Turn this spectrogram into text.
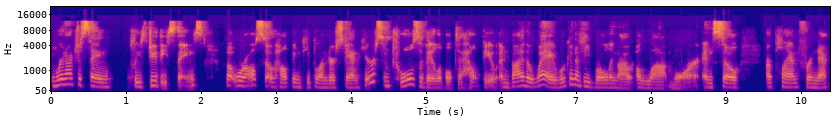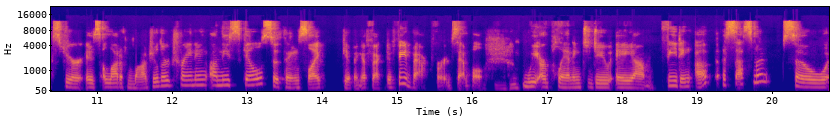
we're not just saying please do these things. But we're also helping people understand here are some tools available to help you. And by the way, we're going to be rolling out a lot more. And so our plan for next year is a lot of modular training on these skills. So things like giving effective feedback, for example. Mm-hmm. We are planning to do a um, feeding up assessment. So,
